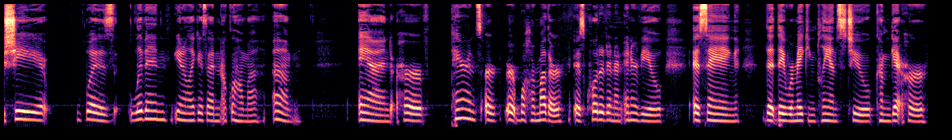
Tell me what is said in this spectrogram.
she was living, you know, like I said in Oklahoma. Um and her parents or or well her mother is quoted in an interview as saying that they were making plans to come get her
